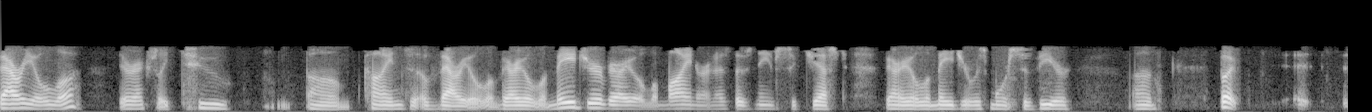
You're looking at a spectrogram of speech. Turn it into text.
variola. There are actually two um, kinds of variola variola major, variola minor, and as those names suggest, variola major was more severe. Um, but uh,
